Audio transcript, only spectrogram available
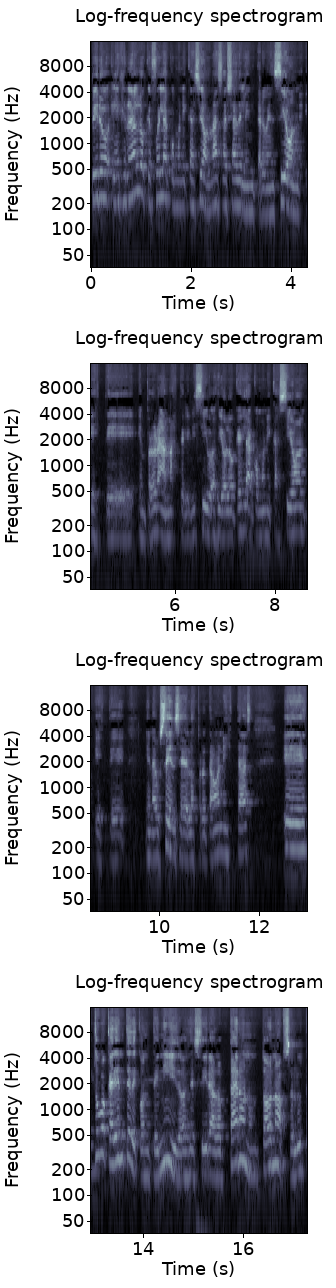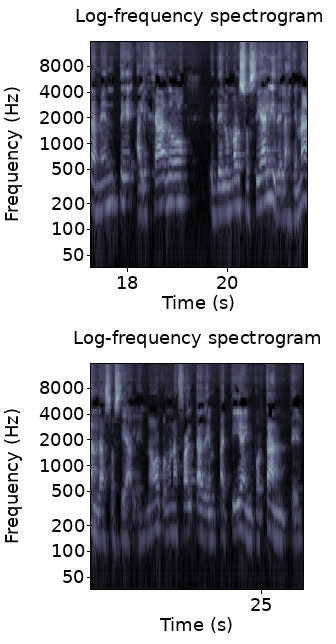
pero en general lo que fue la comunicación, más allá de la intervención este, en programas televisivos, digo, lo que es la comunicación este, en ausencia de los protagonistas, eh, estuvo carente de contenido, es decir, adoptaron un tono absolutamente alejado del humor social y de las demandas sociales, ¿no? Con una falta de empatía importante.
